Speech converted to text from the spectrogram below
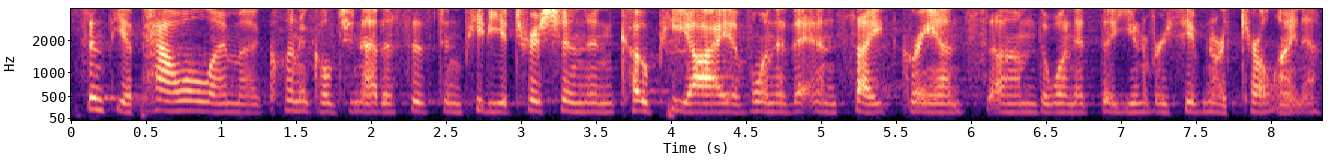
Cynthia Powell, I'm a clinical geneticist and pediatrician and co-PI of one of the Insight grants, um, the one at the University of North Carolina.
